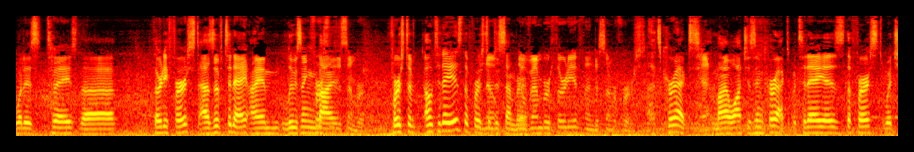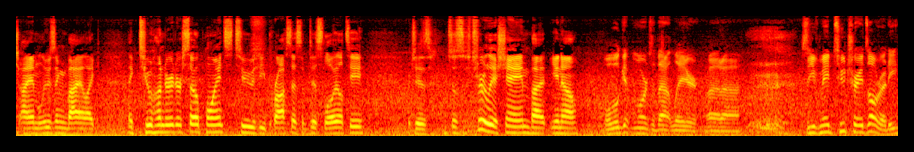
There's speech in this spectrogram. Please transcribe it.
what is today's the 31st? As of today, I am losing First by of December. first of. Oh, today is the first No, of December. November 30th and December 1st. That's correct. Yeah. My watch is incorrect, but today is the first, which I am losing by like like 200 or so points to the process of disloyalty, which is which is truly a shame. But you know, Well, we'll get more to that later. But uh, so you've made two trades already.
